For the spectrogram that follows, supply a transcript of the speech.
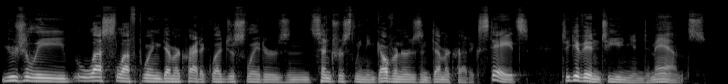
usually less left wing Democratic legislators and centrist leaning governors in Democratic states, to give in to union demands.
